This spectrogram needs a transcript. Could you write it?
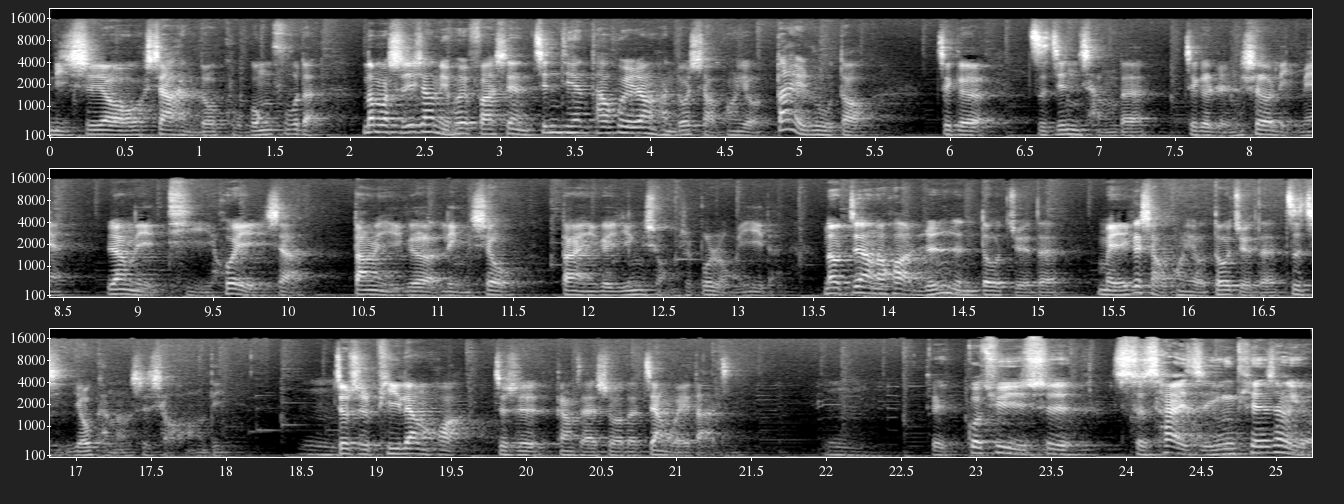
你是要下很多苦功夫的。那么实际上你会发现，今天他会让很多小朋友带入到这个紫禁城的这个人设里面，让你体会一下当一个领袖、当一个英雄是不容易的。那这样的话，人人都觉得，每一个小朋友都觉得自己有可能是小皇帝，嗯就是批量化，就是刚才说的降维打击。嗯，对，过去是此菜只应天上有，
